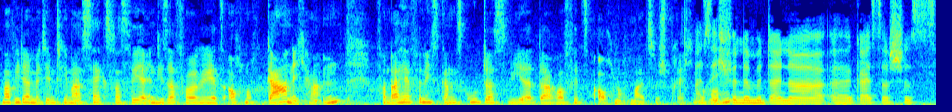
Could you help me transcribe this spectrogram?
mal wieder mit dem Thema Sex, was wir ja in dieser Folge jetzt auch noch gar nicht hatten. Von daher finde ich es ganz gut, dass wir darauf jetzt auch noch mal zu sprechen Also kommen. ich finde, mit deiner äh, Geisterschiss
